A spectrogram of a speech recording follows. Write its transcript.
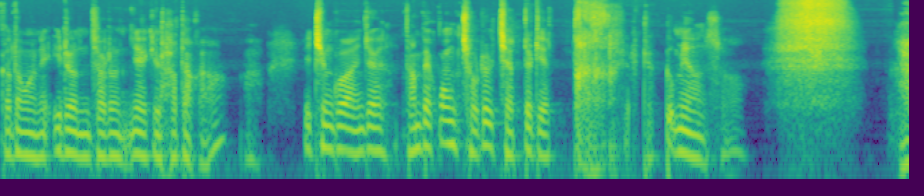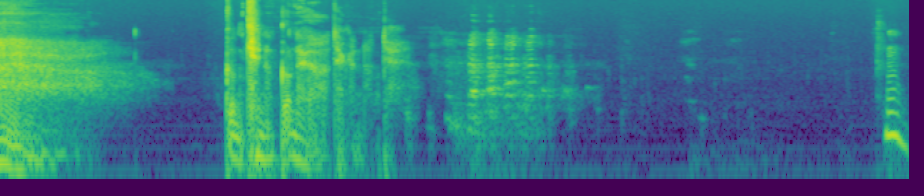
그동안에 이런저런 얘기를 하다가 아, 이 친구가 이제 담배 꽁초를 제떨이에 탁 이렇게 끄면서 끊기는 끊어야 되겠는데. 음.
